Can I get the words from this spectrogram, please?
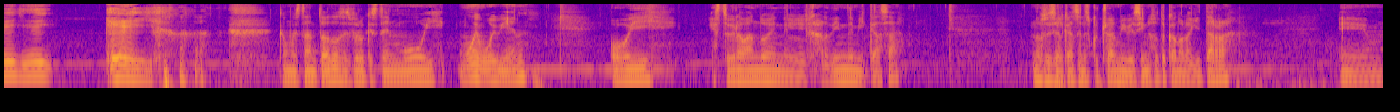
Hey, hey, hey. ¿Cómo están todos? Espero que estén muy, muy, muy bien. Hoy estoy grabando en el jardín de mi casa. No sé si alcanzan a escuchar, mi vecino está tocando la guitarra. Em,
